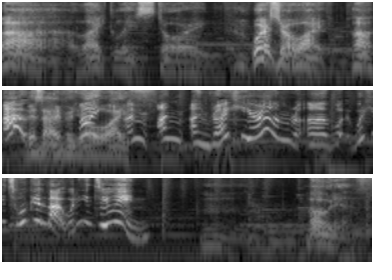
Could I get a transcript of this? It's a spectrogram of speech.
Ah, likely story. Where's your wife? Huh? Is that even your wife? I'm, I'm, I'm right here. I'm. Uh, what, what are you talking about? What are you doing? Motive.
